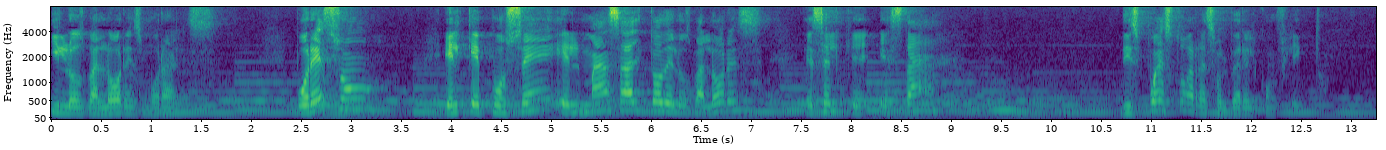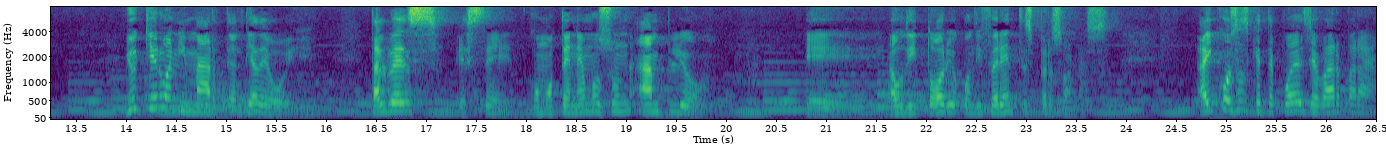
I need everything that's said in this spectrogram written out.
y los valores morales. Por eso, el que posee el más alto de los valores es el que está dispuesto a resolver el conflicto. Yo quiero animarte al día de hoy. Tal vez, este, como tenemos un amplio eh, auditorio con diferentes personas, hay cosas que te puedes llevar para,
